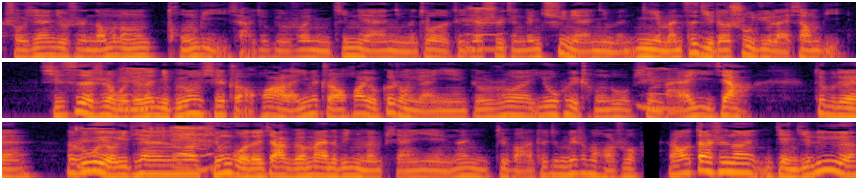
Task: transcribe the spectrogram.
首先就是能不能同比一下？就比如说你今年你们做的这些事情，跟去年你们你们自己的数据来相比。其次是我觉得你不用写转化了，因为转化有各种原因，比如说优惠程度、品牌溢价，对不对？那如果有一天说苹果的价格卖的比你们便宜，那你对吧？这就没什么好说。然后但是呢，点击率，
